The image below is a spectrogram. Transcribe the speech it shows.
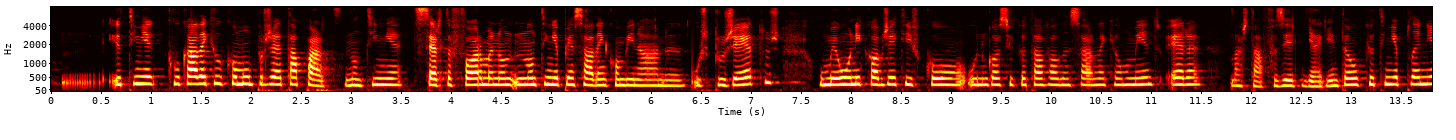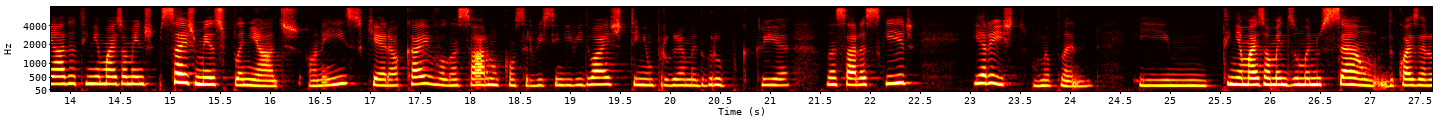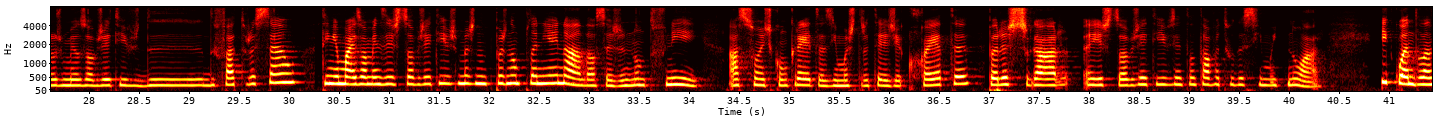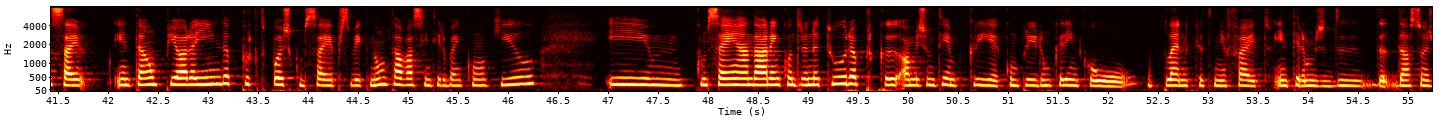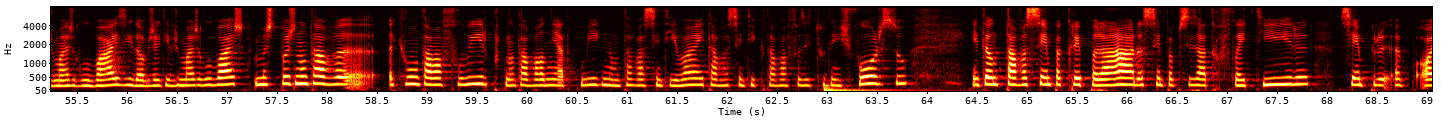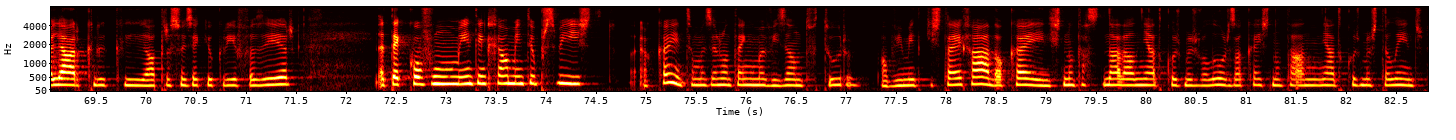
eu tinha colocado aquilo como um projeto à parte. Não tinha, de certa forma, não, não tinha pensado em combinar eh, os projetos. O meu único objetivo com o negócio que eu estava a lançar naquele momento era, lá está, fazer dinheiro. Então o que eu tinha planeado, eu tinha mais ou menos seis meses planeados, ou nem isso, que era ok, vou lançar-me com serviços individuais, tinha um programa de grupo que queria lançar a seguir e era isto, o meu plano e hum, tinha mais ou menos uma noção de quais eram os meus objetivos de, de faturação, tinha mais ou menos estes objetivos, mas depois não planeei nada, ou seja, não defini ações concretas e uma estratégia correta para chegar a estes objetivos, então estava tudo assim muito no ar. E quando lancei, então, pior ainda, porque depois comecei a perceber que não me estava a sentir bem com aquilo e hum, comecei a andar em contra natura porque ao mesmo tempo queria cumprir um bocadinho com o, o plano que eu tinha feito em termos de, de, de, ações mais globais e de objetivos mais globais, mas depois não estava, aquilo não estava a fluir porque não estava alinhado comigo, não me estava a sentir bem, estava a sentir que estava a fazer tudo em esforço, então estava sempre a querer parar, sempre a precisar de refletir, sempre a olhar que, que alterações é que eu queria fazer, até que houve um momento em que realmente eu percebi isto ok, então mas eu não tenho uma visão de futuro. Obviamente que isto está errado, ok, isto não está nada alinhado com os meus valores, ok, isto não está alinhado com os meus talentos.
